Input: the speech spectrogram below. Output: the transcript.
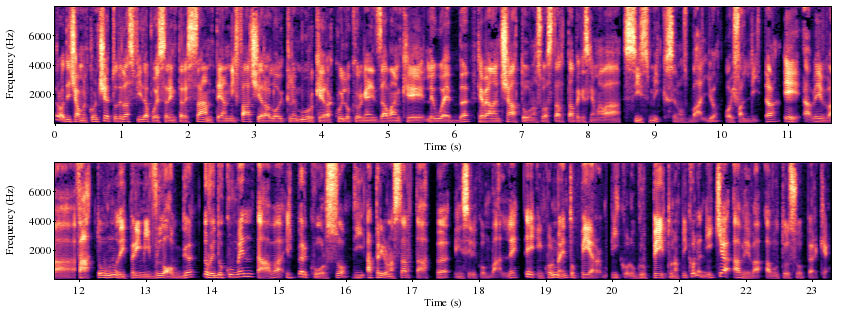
Però diciamo il concetto della sfida può essere interessante. Anni fa c'era Lloyd Clemur che era quello che organizzava anche le web, che aveva lanciato una sua startup che si chiamava Sismic, se non sbaglio, poi fallita, e aveva fatto uno dei primi vlog dove documentava il percorso di aprire una startup in Silicon Valley e in quel momento per un piccolo gruppetto, una piccola nicchia aveva avuto il suo perché.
